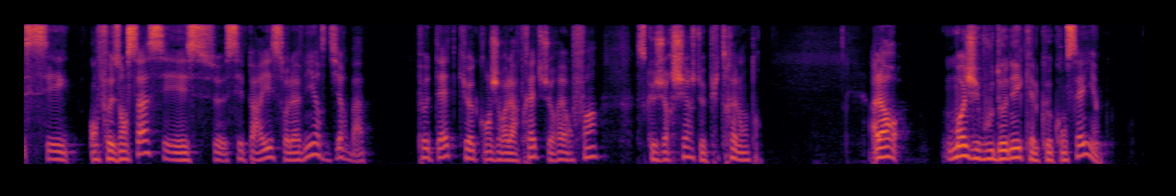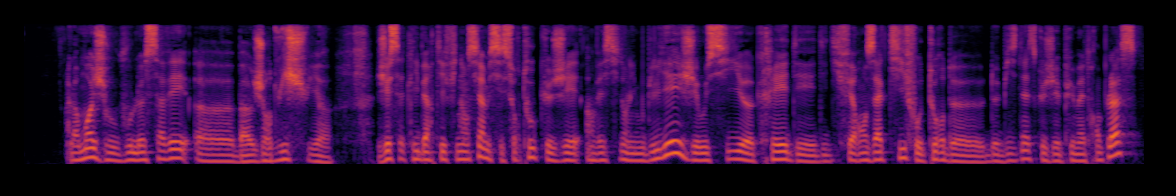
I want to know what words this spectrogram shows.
c'est en faisant ça, c'est parier sur l'avenir, se dire, bah, peut-être que quand j'aurai la retraite, j'aurai enfin ce que je recherche depuis très longtemps. Alors, moi, je vais vous donner quelques conseils. Alors moi, je, vous le savez, euh, bah, aujourd'hui, je suis, euh, j'ai cette liberté financière, mais c'est surtout que j'ai investi dans l'immobilier. J'ai aussi euh, créé des, différents actifs autour de, business que j'ai pu mettre en place.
